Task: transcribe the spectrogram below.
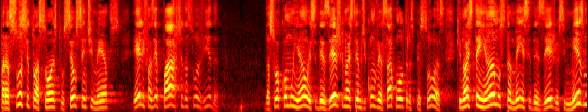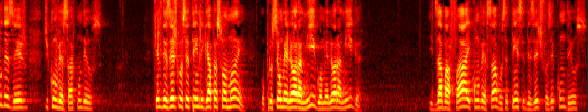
para as suas situações, para os seus sentimentos, Ele fazer parte da sua vida, da sua comunhão, esse desejo que nós temos de conversar com outras pessoas, que nós tenhamos também esse desejo, esse mesmo desejo de conversar com Deus. Aquele desejo que você tem de ligar para sua mãe, ou para o seu melhor amigo ou melhor amiga e desabafar e conversar, você tem esse desejo de fazer com Deus.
